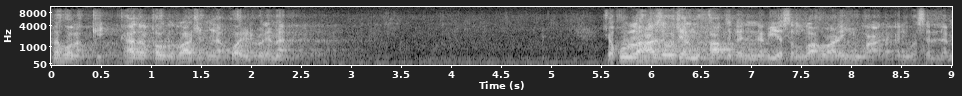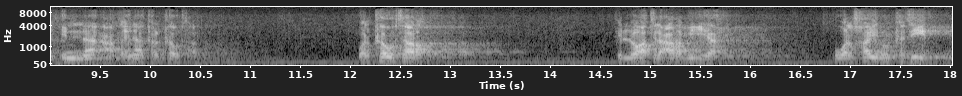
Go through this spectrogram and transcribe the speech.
فهو مكي. هذا القول الراجح من أقوال العلماء. يقول الله عز وجل مخاطبا النبي صلى الله عليه وعلى آله وسلم إنا أعطيناك الكوثر. والكوثر في اللغة العربية هو الخير الكثير.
